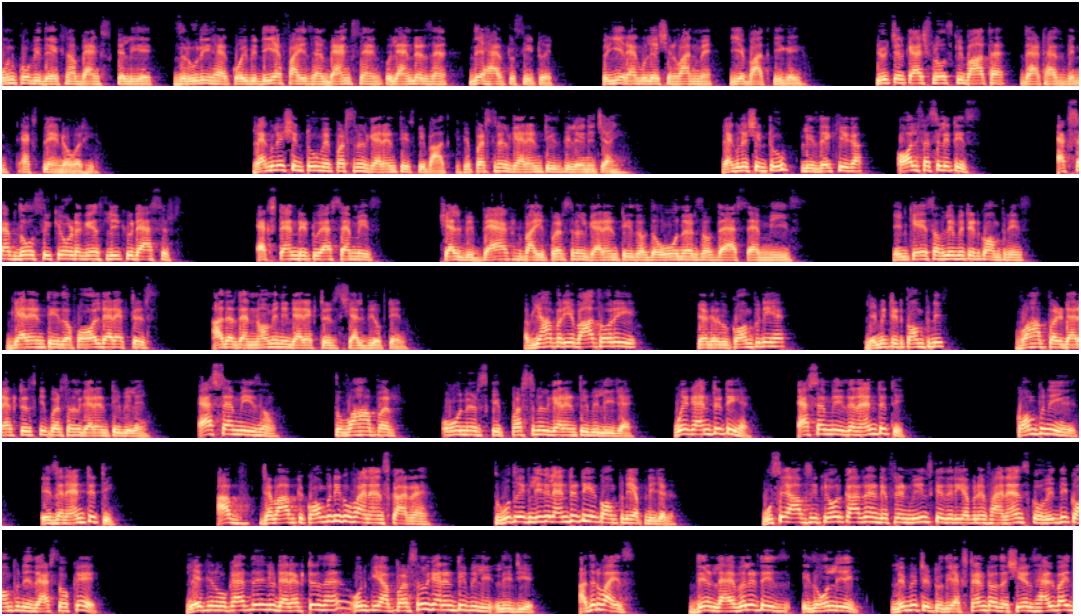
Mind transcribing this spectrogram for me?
ان کو بھی دیکھنا بینکس کے لیے ضروری ہے کوئی بھی ڈی ایف آئیز ہیں بینکس ہیں کوئی لینڈرز ہیں they have to see to it تو یہ ریگولیشن ون میں یہ بات کی گئی فیوچر کیش فلوز کی بات ہے that has been explained over ہی ریگولیشن ٹو میں پرسنل گارنٹیز کی بات کی کہ پرسنل گارنٹیز بھی لینی چاہیے ریگولیشن ٹو پلیز دیکھیے گا all facilities except do secured against liquid asset extended to S M Es shall be backed by personal guarantees of the of the S M Es in case of limited companies guarantees of all directors other than nominee director shall be obtained اب یہاں پر یہ بات ہو رہی ہے کہ اگر کوئی کمپنی ہے لمیٹڈ کمپنیز وہاں پر ڈائریکٹر کی پرسنل گارنٹی بھی لیں ایس ایم ایز ہوں تو وہاں پر اونرس کی پرسنل گارنٹی بھی لی جائے وہ ایک اینٹی ہے S M Es an entity company is an entity اب جب آپ کی کمپنی کو فائنینس کر رہے ہیں تو وہ تو ایک لیگل اینٹی ہے کمپنی اپنی جگہ اسے آپ سیکیور کر رہے ہیں ڈفرینٹ مینس کے ذریعے اپنے فائنانس کو with the company that's okay لیکن وہ کہتے ہیں جو ڈائریکٹر ہیں ان کی آپ پرسنل گارنٹی بھی لیجیے otherwise there liability limited to the extent of the share held by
